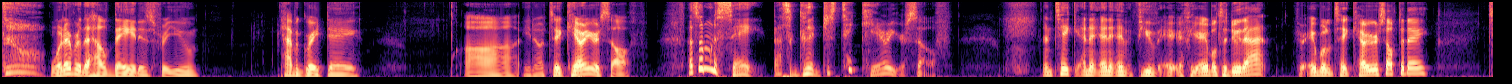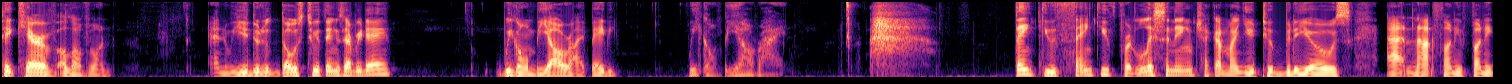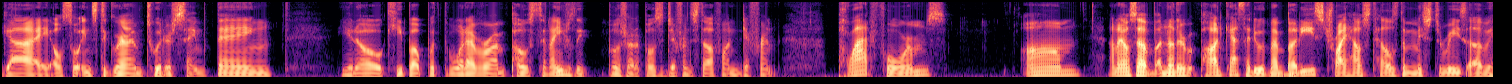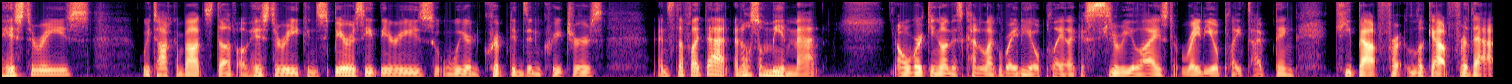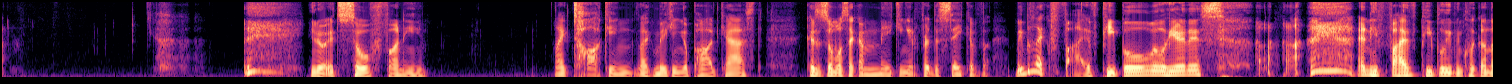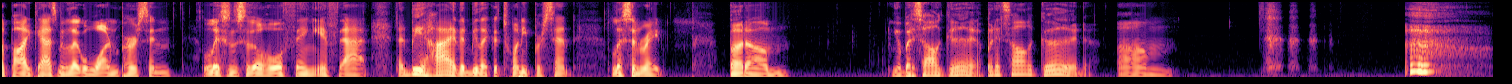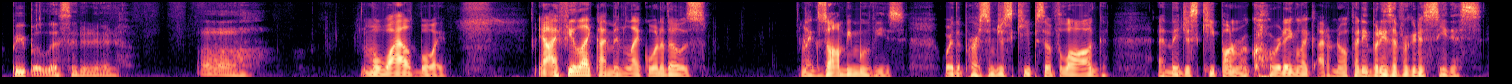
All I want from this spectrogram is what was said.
Whatever the hell day it is for you, have a great day. Uh, you know, take care of yourself. That's what I'm going to say. That's good. Just take care of yourself and take and, and if you if you're able to do that, if you're able to take care of yourself today, take care of a loved one, and you do those two things every day, we gonna be all right, baby. We gonna be all right. Ah. Thank you, thank you for listening. Check out my YouTube videos at Not Funny Funny Guy. Also Instagram, Twitter, same thing. You know, keep up with whatever I'm posting. I usually will try to post different stuff on different platforms. Um, and I also have another podcast I do with my buddies. House tells the mysteries of histories. We talk about stuff of history, conspiracy theories, weird cryptids and creatures, and stuff like that. And also, me and Matt are working on this kind of like radio play, like a serialized radio play type thing. Keep out for look out for that. you know, it's so funny. Like talking, like making a podcast because it's almost like I'm making it for the sake of maybe like five people will hear this. and if five people even click on the podcast, maybe like one person listens to the whole thing, if that. That'd be high. That'd be like a 20% listen rate. But, um, you know, but it's all good. But it's all good. Um, people listening in. Oh. I'm a wild boy. Yeah, I feel like I'm in like one of those like zombie movies where the person just keeps a vlog and they just keep on recording. Like, I don't know if anybody's ever going to see this,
